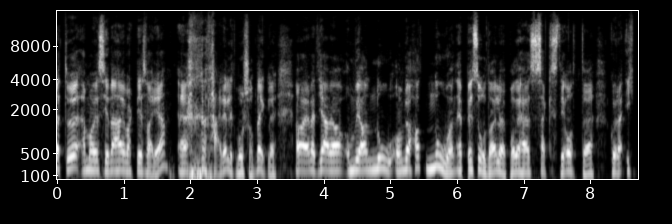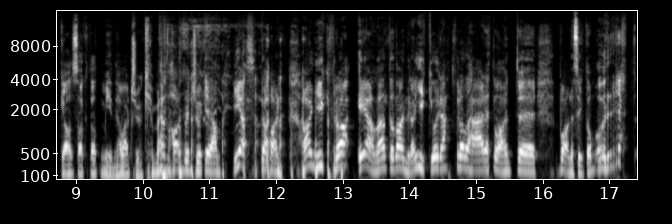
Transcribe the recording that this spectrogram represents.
vet du, jeg må jo si det, jeg har jo vært i Sverige. Eh, det her er litt morsomt, egentlig. Jeg vet ikke om, vi har no, om vi har hatt noen episoder i løpet av de her 68 hvor jeg ikke har sagt at Mini har vært sjuk. Men har han blitt sjuk igjen? Yes, det har han. Han gikk fra ene til det andre. Han gikk jo rett fra det her et eller annet eh, barnesykdom og rett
